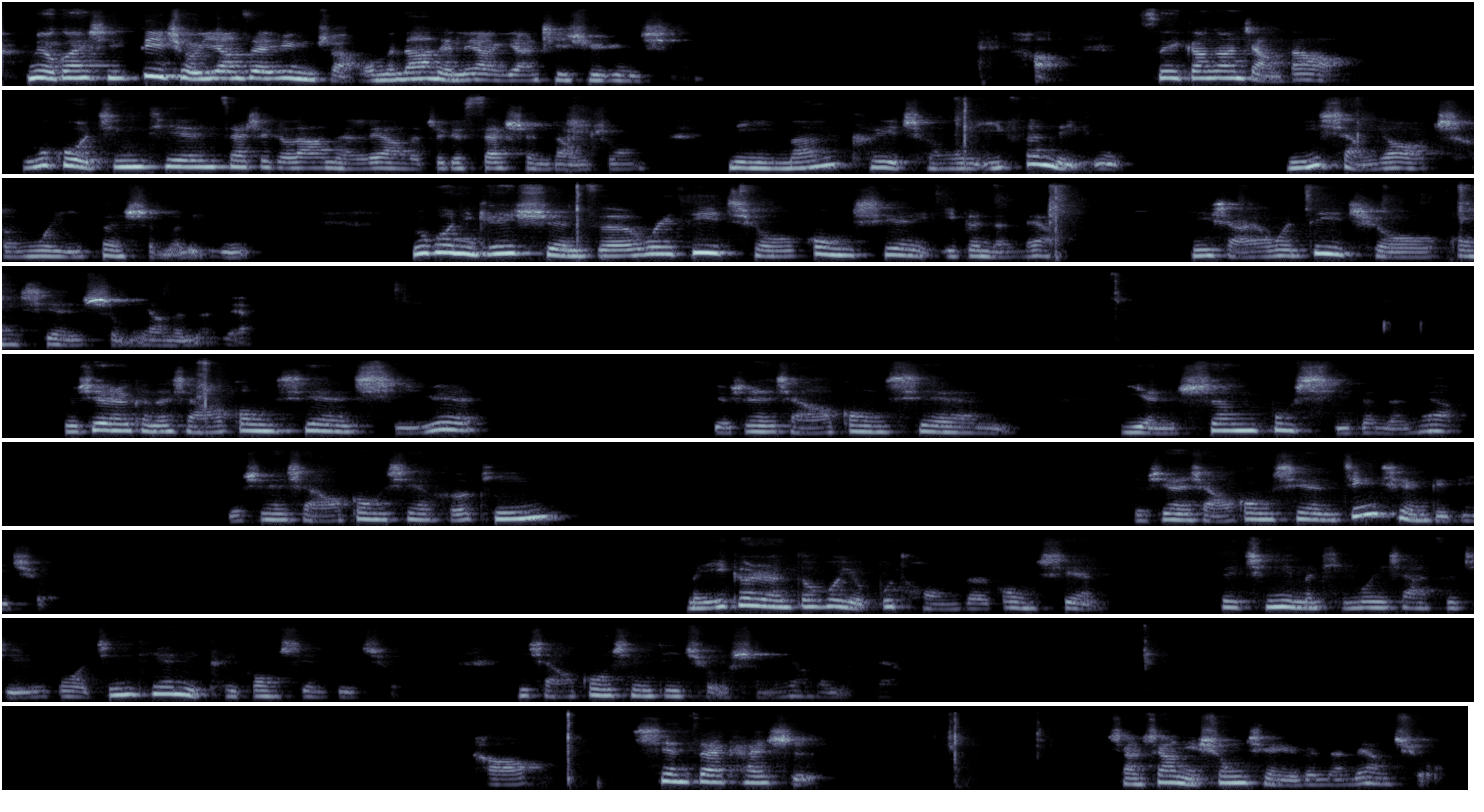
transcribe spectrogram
没有关系，地球一样在运转，我们的能量一样继续运行。所以刚刚讲到，如果今天在这个拉能量的这个 session 当中，你们可以成为一份礼物，你想要成为一份什么礼物？如果你可以选择为地球贡献一个能量，你想要为地球贡献什么样的能量？有些人可能想要贡献喜悦，有些人想要贡献衍生不息的能量，有些人想要贡献和平，有些人想要贡献金钱给地球。每一个人都会有不同的贡献，所以请你们提问一下自己：如果今天你可以贡献地球，你想要贡献地球什么样的能量？好，现在开始，想象你胸前有个能量球，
